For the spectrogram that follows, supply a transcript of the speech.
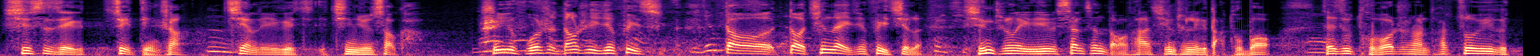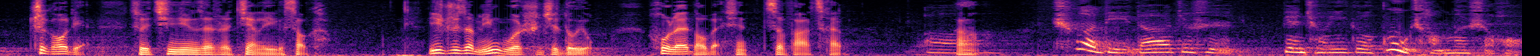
西寺这个最顶上嗯建了一个清军哨卡。十一佛寺当时已经废弃，到到清代已经废弃了，形成了一个三层倒塌，形成了一个大土包。在这个土包之上，它作为一个制高点，所以清军在这儿建了一个哨卡，一直在民国时期都有。后来老百姓自发拆了，哦啊，彻底的就是变成一个故城的时候，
